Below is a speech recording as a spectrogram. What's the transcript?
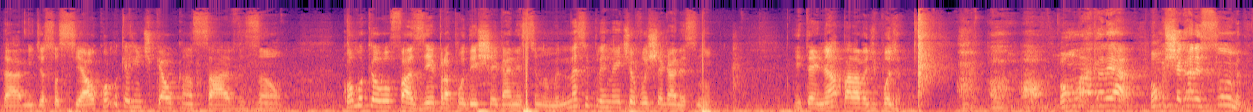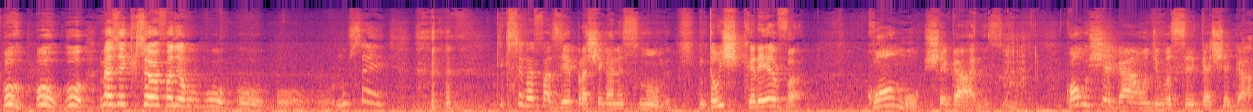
da mídia social, como que a gente quer alcançar a visão. Como que eu vou fazer para poder chegar nesse número? Não é simplesmente eu vou chegar nesse número. Entende? Não é uma palavra de poder. Oh, oh, oh, vamos lá, galera. Vamos chegar nesse número. Uh, uh, uh. Mas aí o que você vai fazer? Uh, uh, uh. Não sei. o que você vai fazer para chegar nesse número? Então escreva como chegar nesse número. Como chegar onde você quer chegar?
